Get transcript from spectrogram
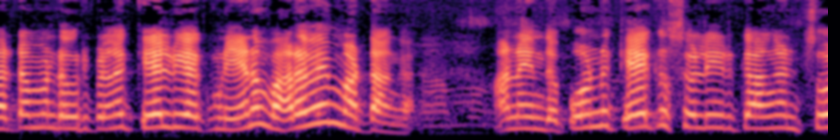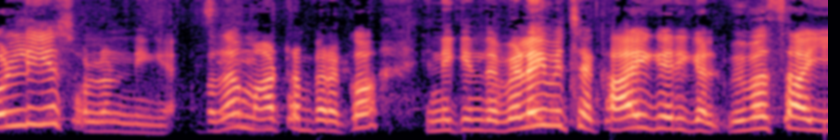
சட்டமன்ற உறுப்பினர் கேள்வி கேட்க முடியும். ஏன்னா வரவே மாட்டாங்க. ஆனால் இந்த பொண்ணு கேட்க சொல்லியிருக்காங்கன்னு சொல்லியே சொல்லணும் நீங்கள் அப்பதான் மாற்றம் பிறக்கும். இன்னைக்கு இந்த விளைவிச்ச காய்கறிகள் விவசாயி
